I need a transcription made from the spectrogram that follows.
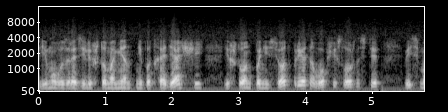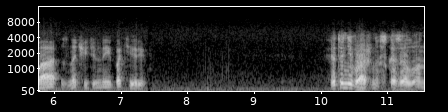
ему возразили, что момент неподходящий и что он понесет при этом в общей сложности весьма значительные потери. «Это не важно», — сказал он.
